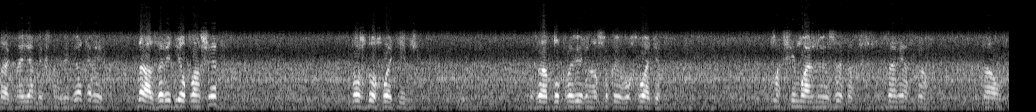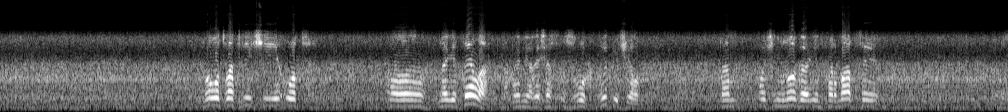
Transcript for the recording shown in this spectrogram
Так, на Яндекс навигаторе. Да, зарядил планшет. Должно хватить. Заодно проверю, насколько его хватит. Максимальную этот, зарядку дал. Но вот в отличие от э, Навителла, например, я сейчас звук выключил, там очень много информации,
